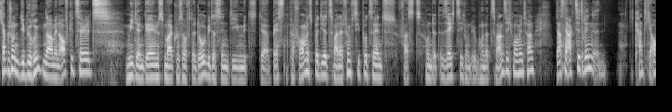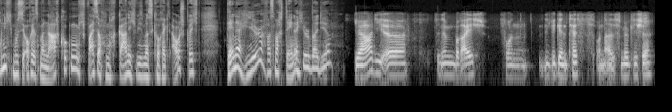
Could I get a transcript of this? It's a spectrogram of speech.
Ich habe schon die berühmten Namen aufgezählt. Media Games, Microsoft, Adobe, das sind die mit der besten Performance bei dir. 250 Prozent, fast 160 und über 120 momentan. Da ist eine Aktie drin, die kannte ich auch nicht, muss ja auch erstmal nachgucken. Ich weiß auch noch gar nicht, wie man es korrekt ausspricht. Dana Here, was macht Dana Here bei dir? Ja, die äh, sind im Bereich von entwickeln Tests und alles Mögliche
